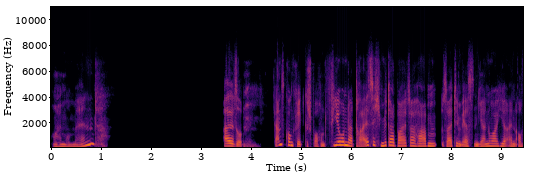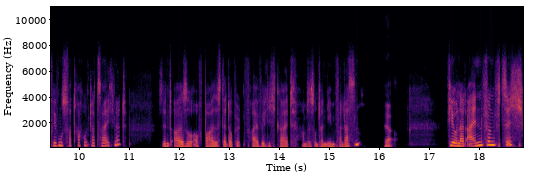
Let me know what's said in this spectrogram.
einen Moment. Also, ganz konkret gesprochen, 430 Mitarbeiter haben seit dem 1. Januar hier einen Aufhebungsvertrag unterzeichnet, sind also auf Basis der doppelten Freiwilligkeit, haben sie das Unternehmen verlassen. Ja. 451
